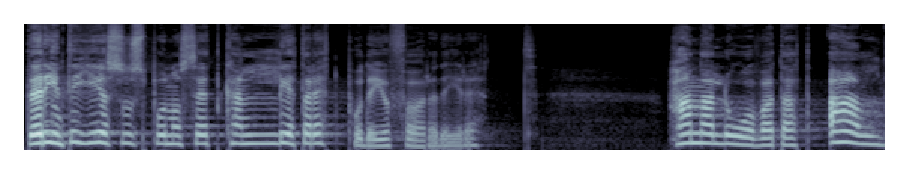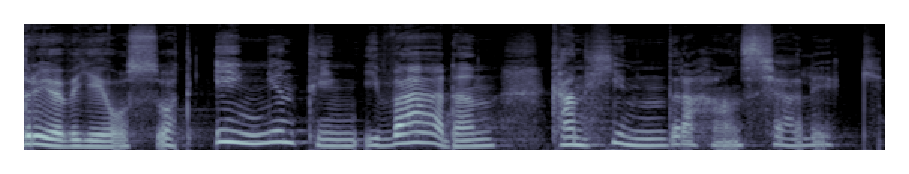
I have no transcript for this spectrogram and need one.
Där inte Jesus på något sätt kan leta rätt på dig och föra dig rätt. Han har lovat att aldrig överge oss och att ingenting i världen kan hindra hans kärlek.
